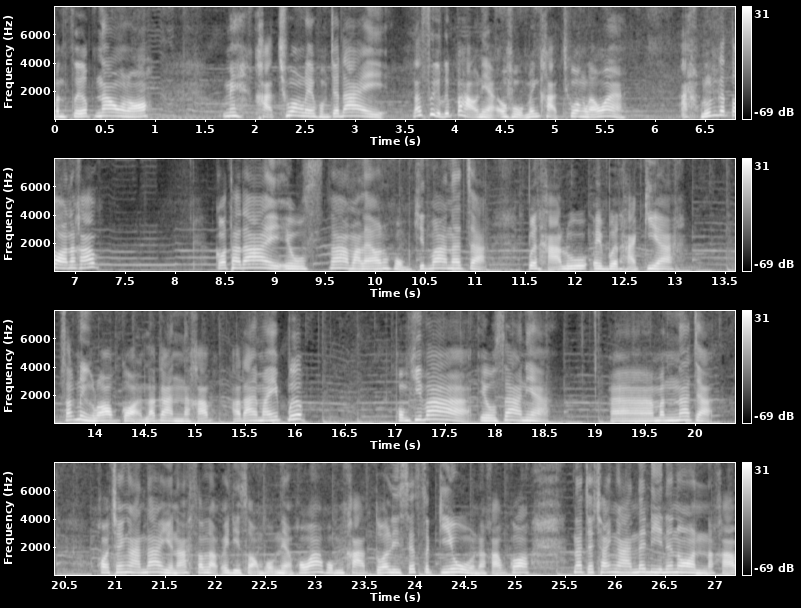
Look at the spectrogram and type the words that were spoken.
มันเซิร์ฟเน่าเนาะแม่ขาดช่วงเลยผมจะได้นักสื่อหรือเปล่าเนี่ย โอ้โหแม่งขาดช่วงแล้วอะ อะลุ้นกันต่อนะครับ ก็ถ้าได้เอลซ่ามาแล้วนะผมคิดว่าน่าจะ เปิดหารูเอยเปิดหาเกียร์สักหนึ่งรอบก่อนแล้วกันนะครับ เอาได้ไหมปุ๊บ ผมคิดว่าเอลซ่าเนี่ย อ่า มันน่าจะพอใช้งานได้อยู่นะสำหรับ ID 2 ผมเนี่ย เพราะว่าผมขาดตัว Reset Skill นะครับ ก็น่าจะใช้งานได้ดีแน่นอนนะครับ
